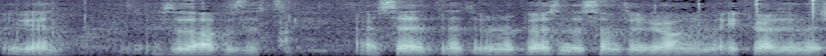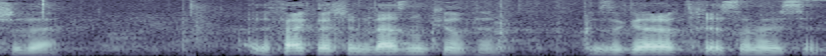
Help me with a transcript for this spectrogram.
Again, this is the opposite. I said that when a person does something wrong, the fact that Hashem doesn't kill them is a get of tchias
